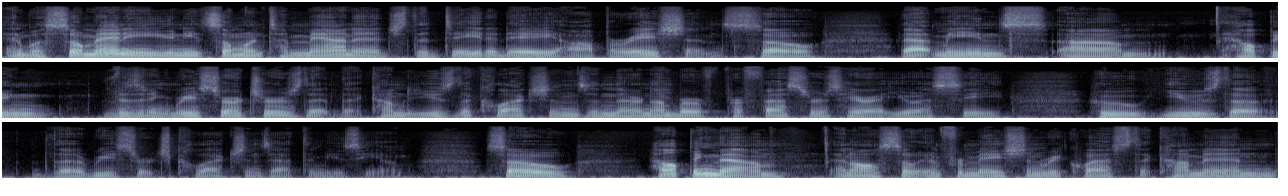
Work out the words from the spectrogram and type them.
And with so many, you need someone to manage the day to day operations. So that means um, helping visiting researchers that, that come to use the collections, and there are a number of professors here at USC who use the, the research collections at the museum. So helping them and also information requests that come in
